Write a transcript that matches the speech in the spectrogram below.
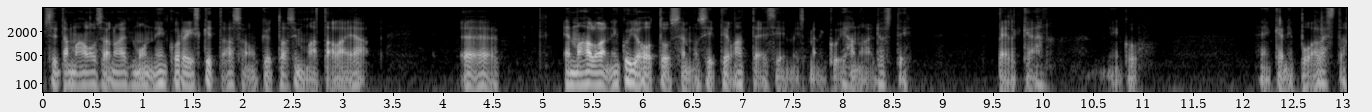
sitä mä haluan sanoa, että mun niin kuin riskitaso on kyllä tosi matala ja öö, en mä halua niin kuin joutua semmoisiin tilanteisiin, missä mä niin kuin ihan aidosti pelkään niin kuin henkeni puolesta.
